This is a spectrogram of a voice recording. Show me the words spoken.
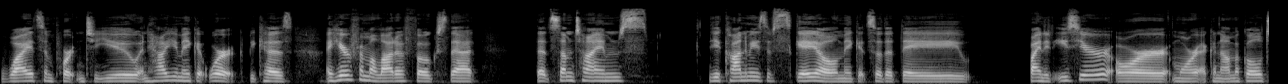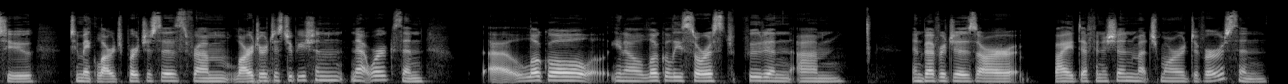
why it's important to you, and how you make it work. Because I hear from a lot of folks that that sometimes the economies of scale make it so that they find it easier or more economical to to make large purchases from larger distribution networks and uh, local, you know, locally sourced food and um, and beverages are by definition much more diverse and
